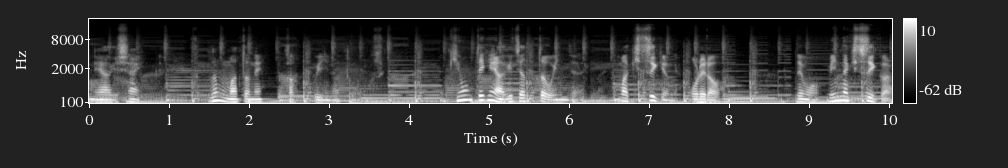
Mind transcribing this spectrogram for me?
値上げしない。それもまたね、かっこいいなと思いますけど。基本的に上げちゃった方がいいんじゃないかな。まあきついけどね、俺らは。でも、みんなきついか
